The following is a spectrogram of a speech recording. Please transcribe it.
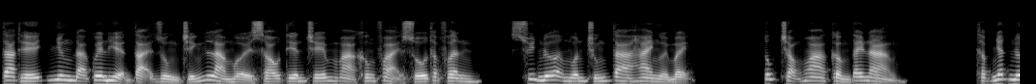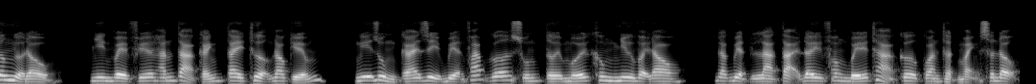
ta thế nhưng đã quên hiện tại dùng chính là 16 tiến chế mà không phải số thập phân, suýt nữa muốn chúng ta hai người mệnh. Túc trọng hoa cầm tay nàng. Thập nhất nương ngửa đầu, nhìn về phía hắn tả cánh tay thượng đao kiếm, nghĩ dùng cái gì biện pháp gỡ xuống tới mới không như vậy đâu, đặc biệt là tại đây phong bế thả cơ quan thật mạnh sơn động.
